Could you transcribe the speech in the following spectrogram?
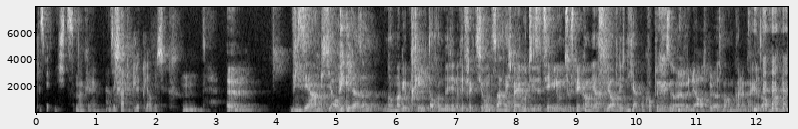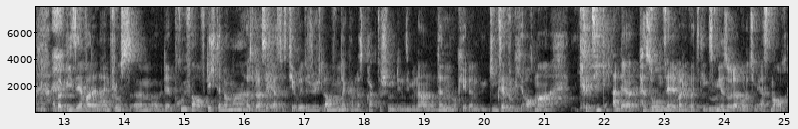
das wird nichts. Okay. Also ich hatte Glück, glaube ich. Mhm. Ähm Wie sehr haben dich die Ausbilder so nochmal geprägt, auch mit den Reflexionssachen? Ich meine, gut, diese zehn Minuten zu spät kommen, die hast du dir hoffentlich nicht abgeguckt und denkst, oh, wenn der Ausbilder das machen kann, dann kann ich das auch machen. Aber wie sehr war dein Einfluss ähm, der Prüfer auf dich denn nochmal? Also du hast ja erst das Theoretische durchlaufen, mhm. dann kam das Praktische mit den Seminaren und dann, mhm. okay, dann ging es ja wirklich auch mal Kritik an der Person selber. Jedenfalls ging es mhm. mir so, da wurde zum ersten Mal auch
